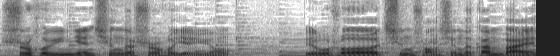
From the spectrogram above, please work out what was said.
适合于年轻的时候饮用。比如说清爽型的干白，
